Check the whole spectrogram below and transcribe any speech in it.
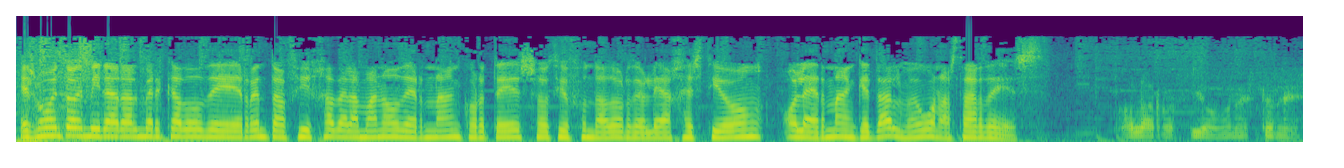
Es momento de mirar al mercado de renta fija de la mano de Hernán Cortés, socio fundador de Olea Gestión. Hola Hernán, ¿qué tal? Muy buenas tardes. Hola Rocío, buenas tardes.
